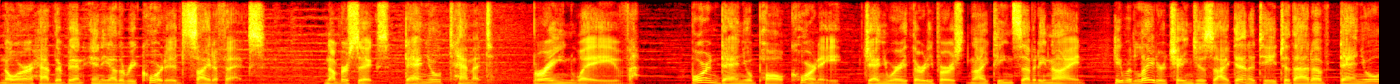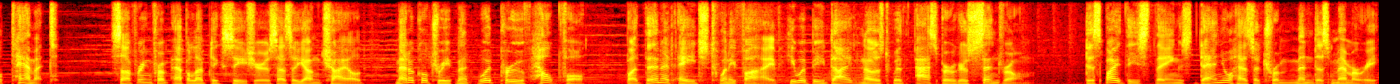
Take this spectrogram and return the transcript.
nor have there been any other recorded side effects. Number 6. Daniel Tammet, Brainwave. Born Daniel Paul Corney, January 31, 1979, he would later change his identity to that of Daniel Tammet. Suffering from epileptic seizures as a young child, medical treatment would prove helpful, but then at age 25, he would be diagnosed with Asperger's syndrome. Despite these things, Daniel has a tremendous memory,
